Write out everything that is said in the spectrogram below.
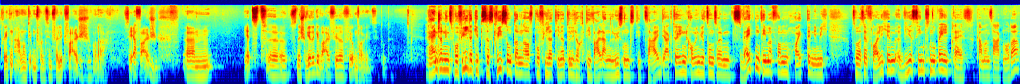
treten an und die Umfragen sind völlig falsch oder sehr falsch. Ähm, jetzt äh, ist eine schwierige Wahl für, für Umfrageinstitute. Reinschauen ins Profil, da gibt es das Quiz und dann auf Profil.at natürlich auch die Wahlanalysen und die Zahlen. Die aktuellen kommen wir zu unserem zweiten Thema von heute, nämlich zu etwas Erfreulichem. Wir sind Nobelpreis, kann man sagen, oder?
